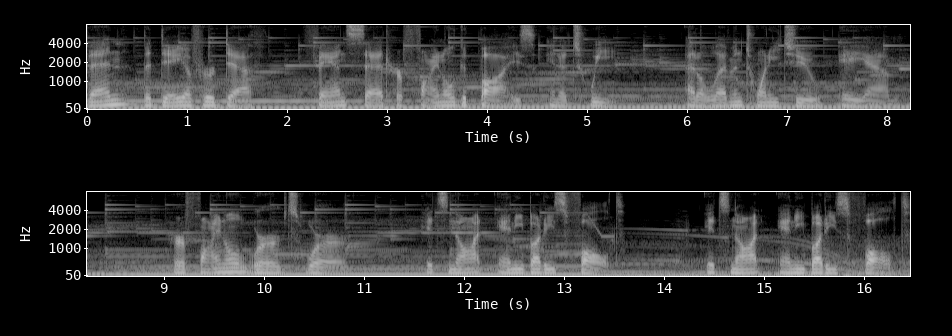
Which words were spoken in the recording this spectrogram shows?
Then, the day of her death, fans said her final goodbyes in a tweet at 11:22 a.m. Her final words were, "It's not anybody's fault. It's not anybody's fault.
